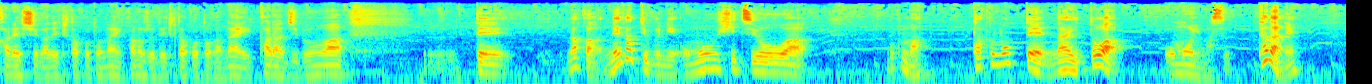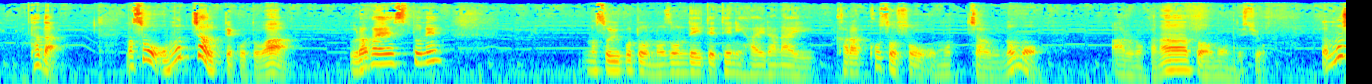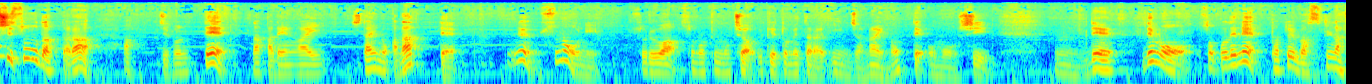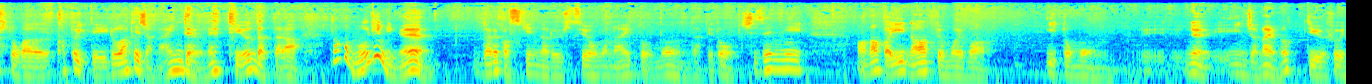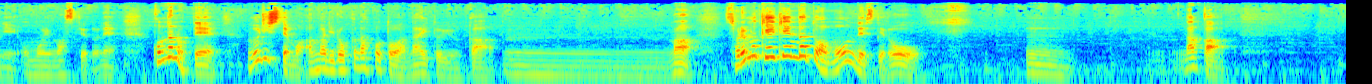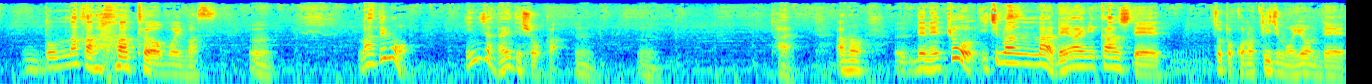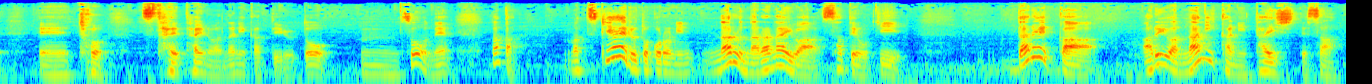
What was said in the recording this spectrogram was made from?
彼氏ができたことない彼女できたことがないから自分はってなんかネガティブに思う必要は僕全く持ってないとは思います。ただねただ、まあ、そう思っちゃうってことは裏返すとね、まあ、そういうことを望んでいて手に入らないからこそそう思っちゃうのもあるのかなとは思うんですよ。もしそうだったら自分ってなんか恋愛したいのかなって。ね素直にそれはその気持ちは受け止めたらいいんじゃないのって思うし、うん、ででもそこでね例えば好きな人がかといっているわけじゃないんだよねって言うんだったらなんか無理にね誰か好きになる必要もないと思うんだけど自然にあなんかいいなって思えばいいと思うんね、いいんじゃないのっていうふうに思いますけどね。こんなのって無理してもあんまりろくなことはないというかうーんまあそれも経験だとは思うんですけどうんなんかどんなかなとは思います。うん。まあでもいいんじゃないでしょうか。うんうん。はい。あのでね今日一番まあ恋愛に関してちょっとこの記事も読んでえー、っと伝えたいのは何かっていうとうんそうね。なんか、まあ、付き合えるところになるならないはさておき誰かあるいは何かに対してさ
